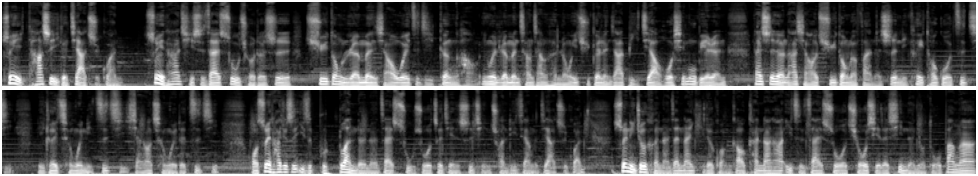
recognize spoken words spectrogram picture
所以它是一个价值观。所以，他其实在诉求的是驱动人们想要为自己更好，因为人们常常很容易去跟人家比较或羡慕别人。但是呢，他想要驱动的反而是你可以透过自己，你可以成为你自己想要成为的自己。哦，所以他就是一直不断的呢在诉说这件事情，传递这样的价值观。所以你就很难在 Nike 的广告看到他一直在说球鞋的性能有多棒啊，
